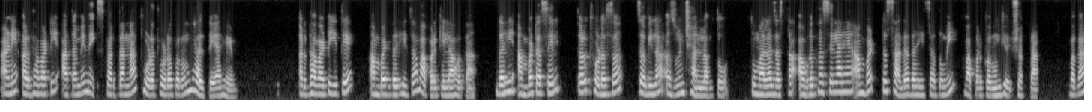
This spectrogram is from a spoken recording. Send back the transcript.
आणि अर्धा वाटी आता मी मिक्स करताना थोडं थोडं करून घालते आहे. अर्धा वाटी इथे आंबट दहीचा वापर केला होता. दही आंबट असेल तर थोडस चवीला अजून छान लागतो. तुम्हाला जास्त आवडत नसेल आहे आंबट तर साध्या दहीचा तुम्ही वापर करून घेऊ शकता. बघा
